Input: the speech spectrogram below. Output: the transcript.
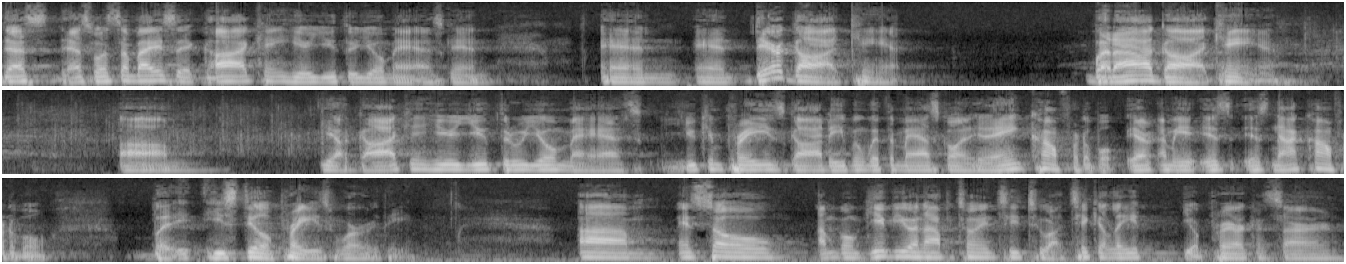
that's that's what somebody said. God can't hear you through your mask, and and and their God can't, but our God can. Um, yeah, God can hear you through your mask. You can praise God even with the mask on. It ain't comfortable. I mean, it's it's not comfortable, but He's still praiseworthy. Um, and so I'm going to give you an opportunity to articulate your prayer concern,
